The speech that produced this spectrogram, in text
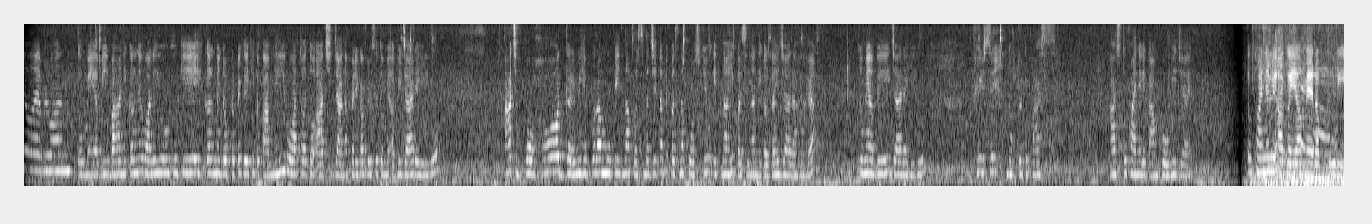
हेलो एवरीवन तो मैं अभी बाहर निकलने वाली हूँ क्योंकि कल मैं डॉक्टर पे गई थी तो काम नहीं हुआ था तो आज जाना पड़ेगा फिर से तो मैं अभी जा रही हूँ। आज बहुत गर्मी है, पूरा मुँह पे इतना पसीना, जितना भी पसीना पहुँचती हूँ, इतना ही पसीना निकलता ही जा रहा है। तो मैं अभी जा रही हूँ, फिर से डॉक्टर के पास। आज तो फाइनली काम हो ही जाए। तो फाइनली आ गया मेरा पूरी।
